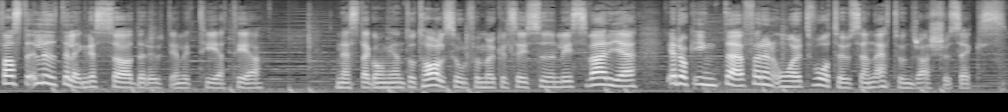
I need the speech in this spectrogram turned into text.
fast lite längre söderut enligt TT. Nästa gång en total solförmörkelse är synlig i Sverige är dock inte förrän år 2126.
